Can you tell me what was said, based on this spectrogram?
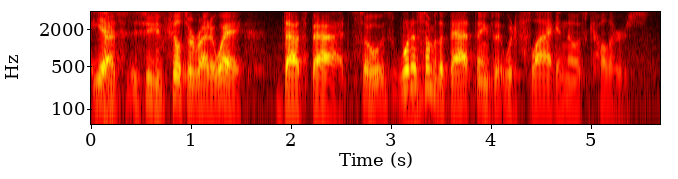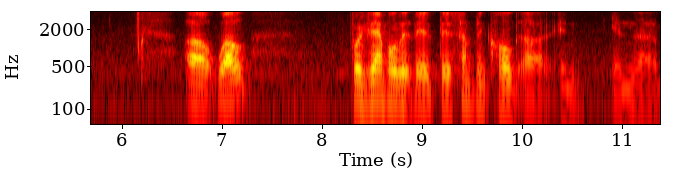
Yes. That's, so you can filter right away. That's bad. So, is- Mm-hmm. what are some of the bad things that would flag in those colors? Uh, well, for example, there- there, there's something called uh, in in the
